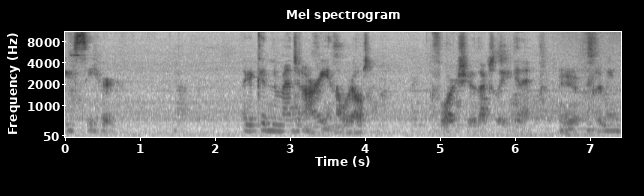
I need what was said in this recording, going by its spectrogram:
you see her. Like I couldn't imagine Ari in the world before she was actually in it. Yeah. You know what I mean?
